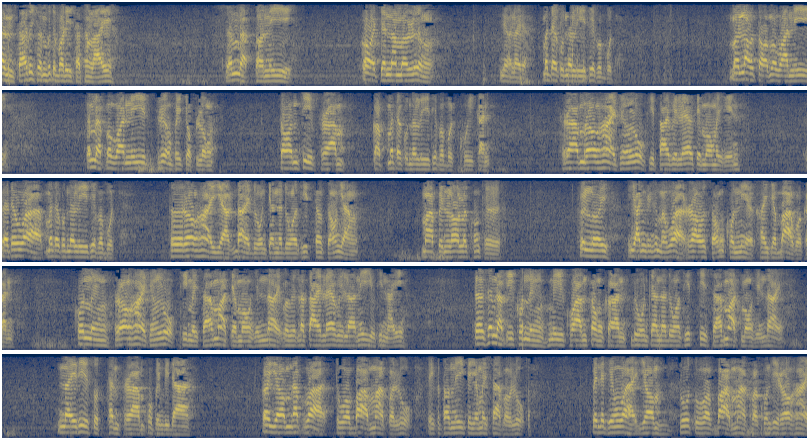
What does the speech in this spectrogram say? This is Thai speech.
ท่านสาธุชนพุทธบริษัททั้งหลายสำหรับตอนนี้ ก็จะนำมาเรื่อง เนี่ยอะไรอะมัตตกุณลีเทพบุตรมาเล่าต่อเมื่อวานนี้สำหรับเมื่อวานนี้เรื่องไปจบลง ตอนที่พรามกับมัตตกุณลีเทพบุตรคุยกัน รามร้องไห้ถึงลูกที่ตายไปแล้วแต่มองไม่เห็น แต่ถ้าว่ามัตกุณลีเทพบุตร เธอร้องไห้อยากได้ดวงจันทร์ดวงอาทิตย์ทั้งสองอย่าง มาเป็นล้อรถของเธอก็เลยยันกันขึ้นมาว่าเราสองคนเนี่ยใครจะบ้ากว่ากัน คนหนึ่งร้องไห้ถึงลูกที่ไม่สามารถจะมองเห็นได้ว่าเวลาตายแล้วเวลานี้อยู่ที่ไหน แต่สำหรับอีกคนหนึ่งมีความต้องการดวงจันทร์ดวงอาทิตย์ที่สามารถมองเห็นได้ ในที่สุดท่านพรามผู้เป็นบิดา ก็ยอมรับว่าตัวบ้ามากกว่าลูก แต่ตอนนี้ก็ยังไม่ทราบเอาลูก เป็นแต่เพียงว่ายอมรู้ตัวว่าบ้ามากกว่าคนที่ร้องไห้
